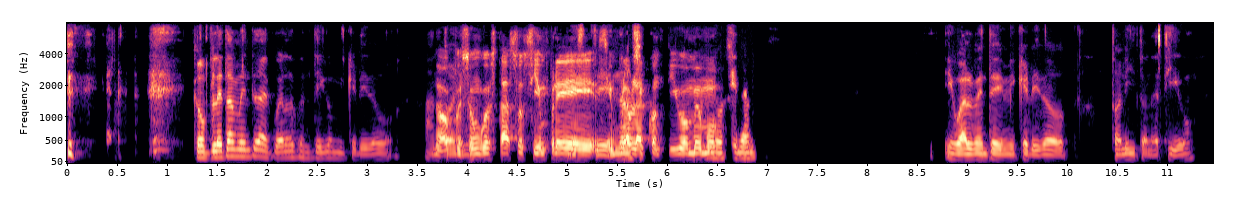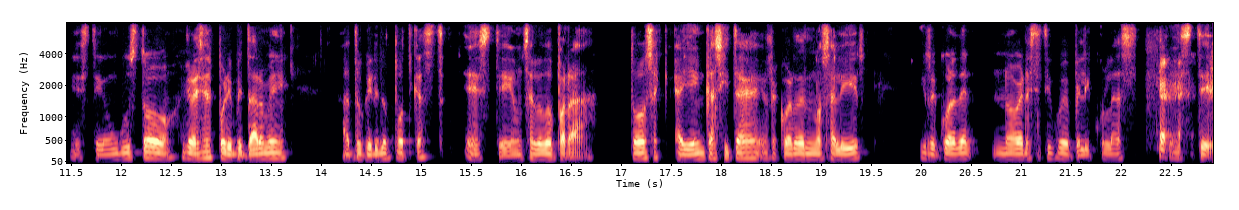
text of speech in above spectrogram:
Completamente de acuerdo contigo, mi querido. No, pues un gustazo siempre, este, siempre hablar contigo, Memo. igualmente, mi querido Tony Tonatiu. Este, un gusto, gracias por invitarme a tu querido podcast. Este, un saludo para todos allá en casita. Recuerden no salir y recuerden no ver este tipo de películas este,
